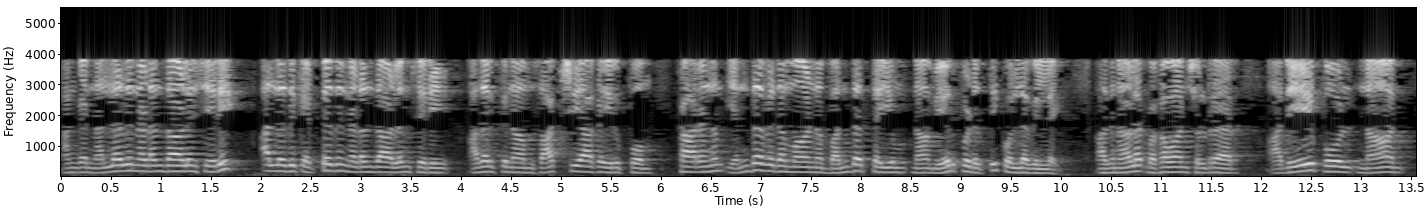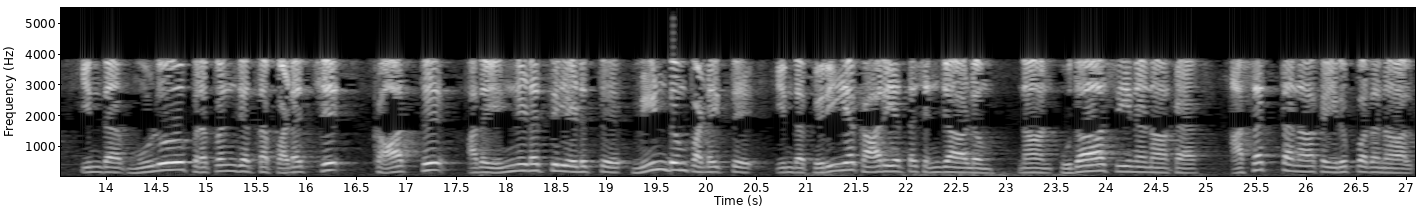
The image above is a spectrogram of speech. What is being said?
அங்க நல்லது நடந்தாலும் சரி அல்லது கெட்டது நடந்தாலும் சரி அதற்கு நாம் சாட்சியாக இருப்போம். காரணம் எந்த விதமான பந்தத்தையும் நாம் ஏற்படுத்தி கொள்ளவில்லை. அதனால பகவான் சொல்றார் அதே போல் நான் இந்த முழு பிரபஞ்சத்தை படைச்சு காத்து அதை என்னிடத்தில் எடுத்து மீண்டும் படைத்து இந்த பெரிய காரியத்தை செஞ்சாலும் நான் உதாசீனனாக அசக்தனாக இருப்பதனால்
